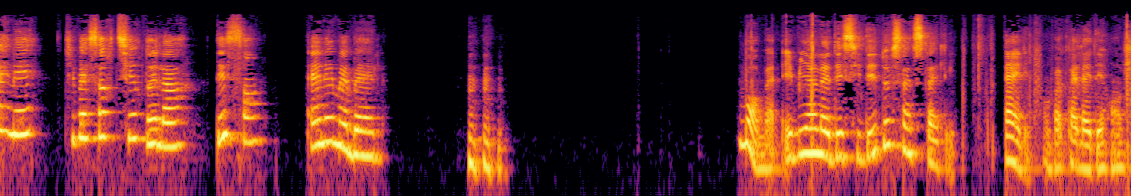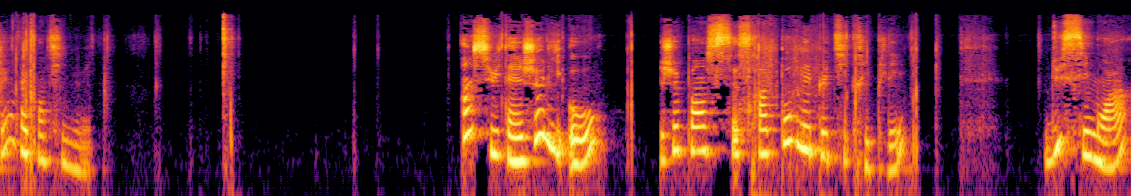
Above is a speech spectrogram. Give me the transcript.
Allez, tu vas sortir de là. Descends. Allez, ma belle. bon, ben, eh bien, elle a décidé de s'installer. Allez, on va pas la déranger, on va continuer. Ensuite, un joli haut. Je pense que ce sera pour les petits triplés. Du 6 mois,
